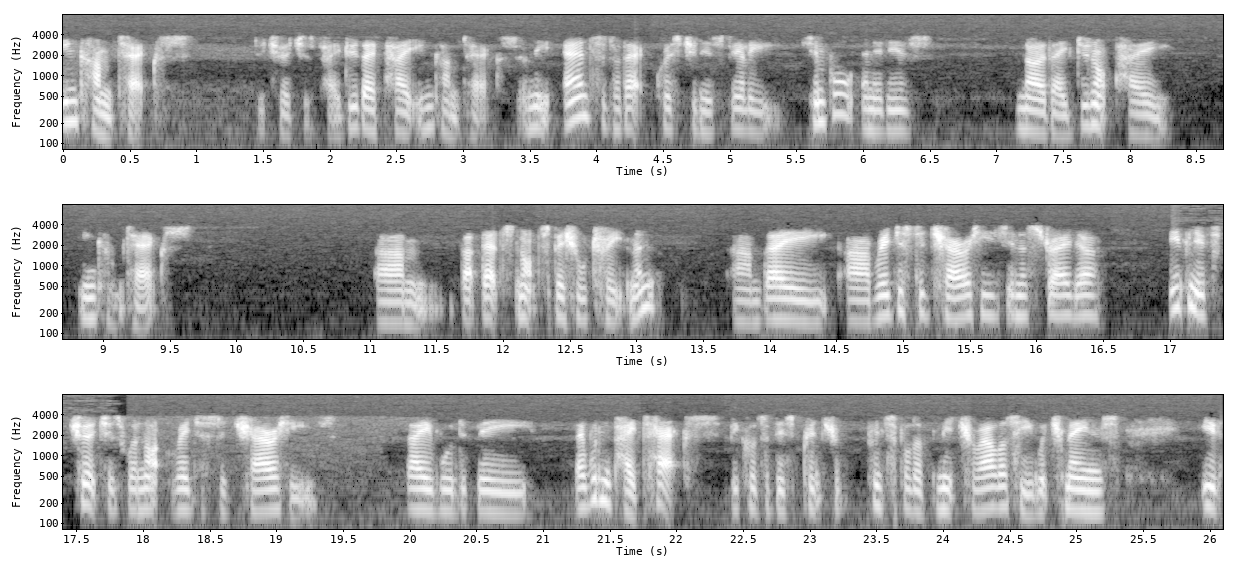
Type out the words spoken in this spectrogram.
income tax do churches pay? Do they pay income tax? And the answer to that question is fairly simple, and it is no, they do not pay income tax. Um, but that's not special treatment. Um, they are registered charities in Australia. Even if churches were not registered charities, they would be they wouldn't pay tax because of this principle of mutuality, which means if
